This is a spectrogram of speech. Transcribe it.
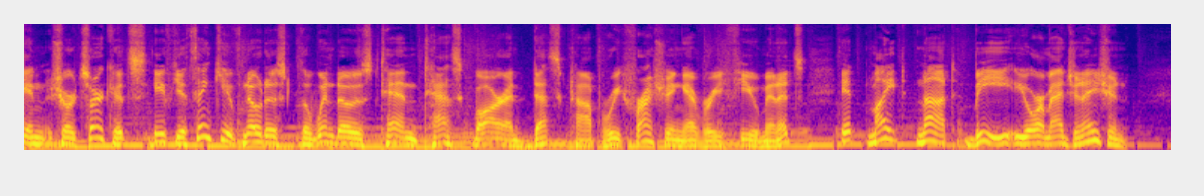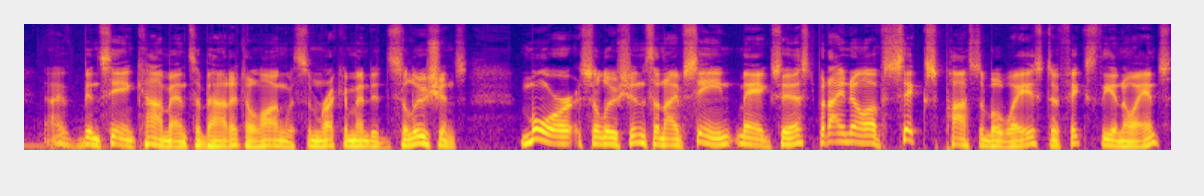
In short circuits, if you think you've noticed the Windows 10 taskbar and desktop refreshing every few minutes, it might not be your imagination. I've been seeing comments about it along with some recommended solutions. More solutions than I've seen may exist, but I know of six possible ways to fix the annoyance.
